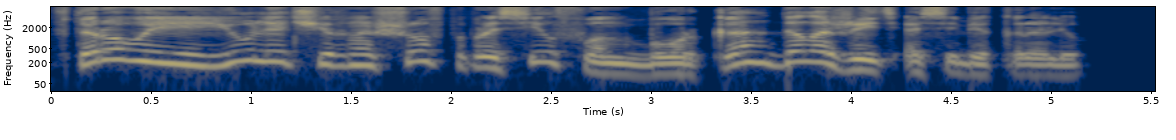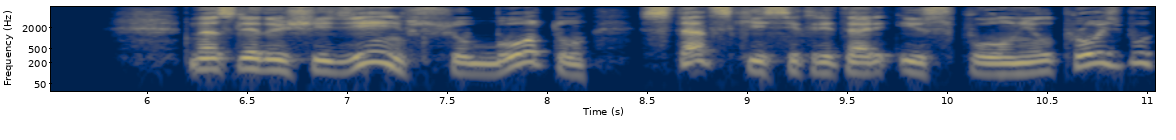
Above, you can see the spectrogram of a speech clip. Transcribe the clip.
2 июля Чернышов попросил фон Борка доложить о себе королю. На следующий день, в субботу, статский секретарь исполнил просьбу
